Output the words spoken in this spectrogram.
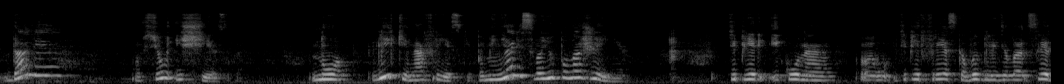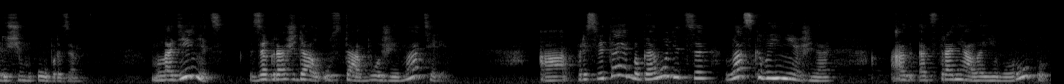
далее все исчезло. Но лики на фреске поменяли свое положение. Теперь икона, э, теперь фреска выглядела следующим образом. Младенец заграждал уста Божьей Матери, а Пресвятая Богородица ласково и нежно отстраняла его руку,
